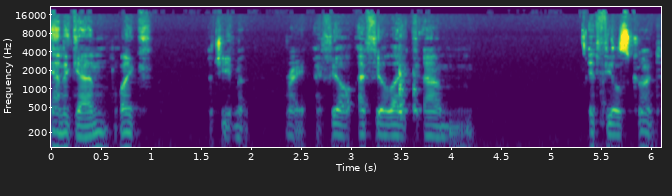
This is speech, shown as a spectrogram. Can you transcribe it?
and again, like achievement right i feel i feel like um it feels good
